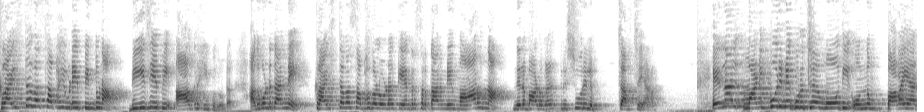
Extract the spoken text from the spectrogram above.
ക്രൈസ്തവ സഭയുടെ പിന്തുണ ബി ജെ പി ആഗ്രഹിക്കുന്നുണ്ട്. അതുകൊണ്ട് തന്നെ ക്രൈസ്തവ സഭകളോട് കേന്ദ്ര സർക്കാരിന്റെ മാറുന്ന നിലപാടുകൾ തൃശൂരിലും ചർച്ചയാണ്. എന്നാൽ മണിപ്പൂരിനെ കുറിച്ച് മോദി ഒന്നും പറയാൻ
